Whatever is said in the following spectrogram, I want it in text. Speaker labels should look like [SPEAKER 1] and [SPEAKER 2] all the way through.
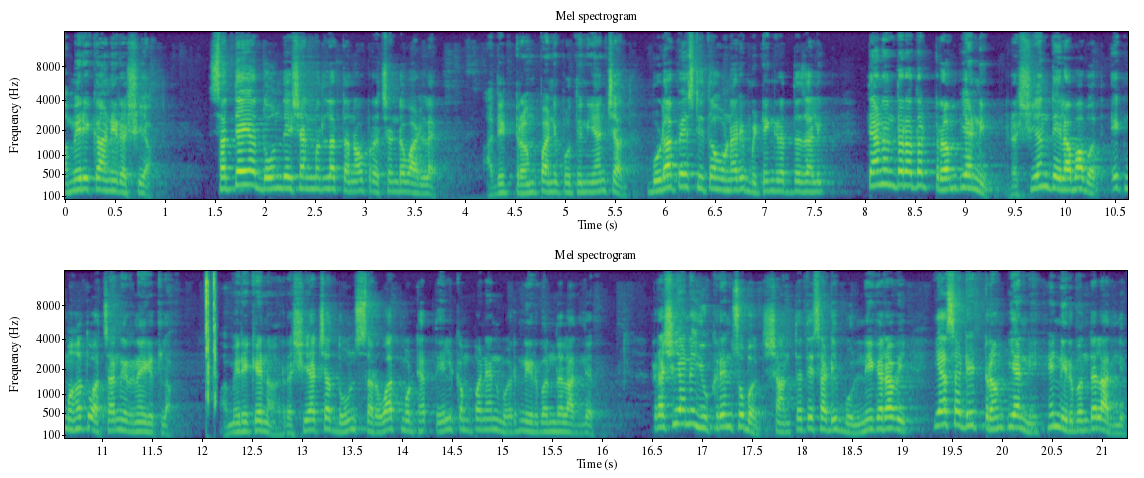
[SPEAKER 1] America आणि Russia. सध्या या दोन देशांमधला तणाव प्रचंड वाढलाय. आधी ट्रम्प आणि पुतीन यांच्यात बुडापेस्ट इथं होणारी मिटिंग रद्द झाली. त्यानंतर आता ट्रम्प यांनी रशियन तेलाबाबत एक महत्त्वाचा निर्णय घेतला. अमेरिकेनं रशियाच्या दोन सर्वात मोठ्या तेल कंपन्यांवर निर्बंध लादलेत. रशियाने युक्रेनसोबत शांततेसाठी बोलणी करावी यासाठी ट्रम्प यांनी हे निर्बंध लादले.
